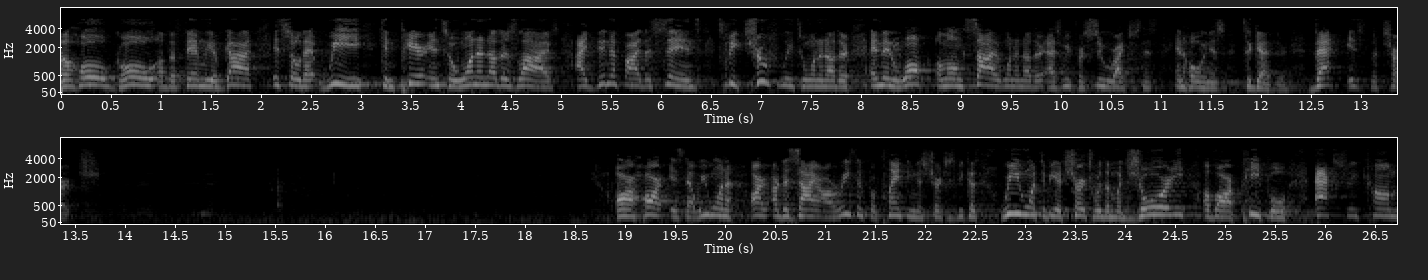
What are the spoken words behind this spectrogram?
The whole goal of the family of God is so that we can peer into one another's lives, identify the sins, speak truthfully to one another, and then walk alongside one another as we pursue righteousness and holiness together. That is the church. Our heart is that we want to, our, our desire, our reason for planting this church is because we want to be a church where the majority of our people actually come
